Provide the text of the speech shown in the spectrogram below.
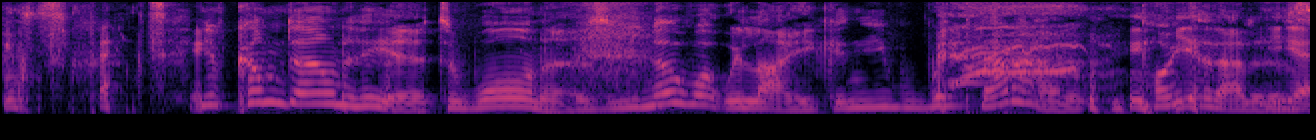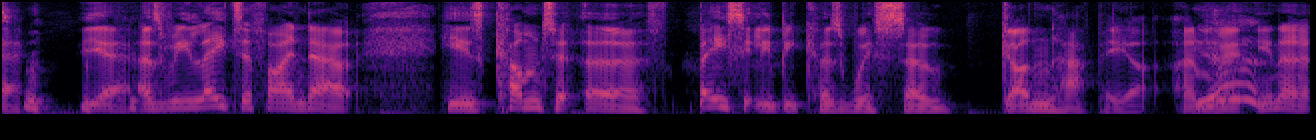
expecting? You've come down here to warn us. You know what we like, and you whip that out, and point it at us. Yeah, yeah. As we later find out, he has come to Earth basically because we're so gun happy, uh, and Yeah. we're you know,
